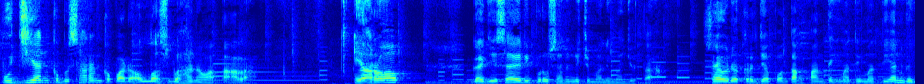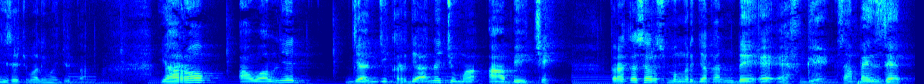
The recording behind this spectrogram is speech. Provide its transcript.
pujian kebesaran kepada Allah Subhanahu wa taala. Ya Rob, gaji saya di perusahaan ini cuma 5 juta. Saya udah kerja pontang-panting mati-matian gaji saya cuma 5 juta. Ya Rob, awalnya janji kerjaannya cuma A, B, C. Ternyata saya harus mengerjakan D, E, F, G sampai Z.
